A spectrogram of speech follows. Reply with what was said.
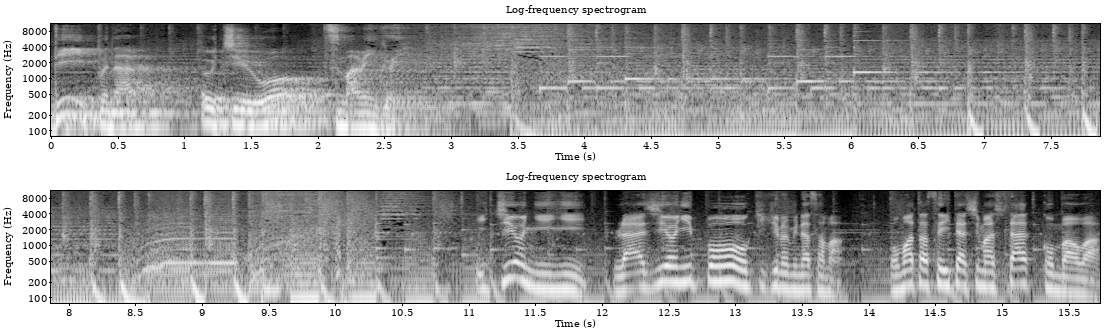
ディープな宇宙をつまみ食い。1422ラジオ日本をお聞きの皆様お待たせいたしました。こんばんは。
